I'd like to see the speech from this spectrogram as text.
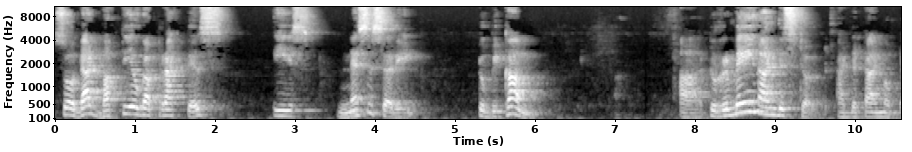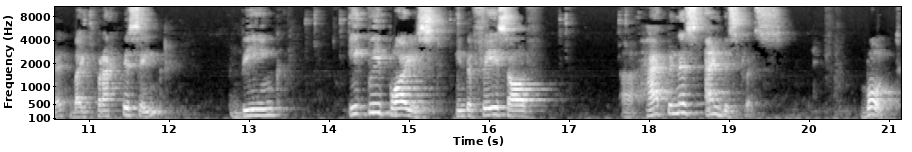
So, that Bhakti Yoga practice is necessary to become, uh, to remain undisturbed at the time of death by practicing being equipoised in the face of uh, happiness and distress. Both.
